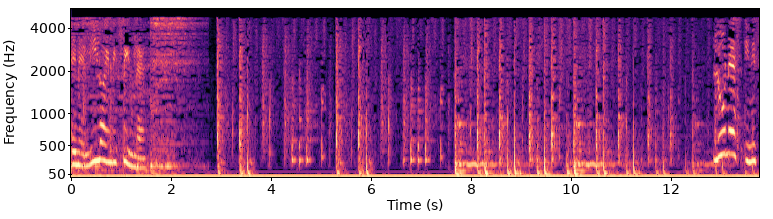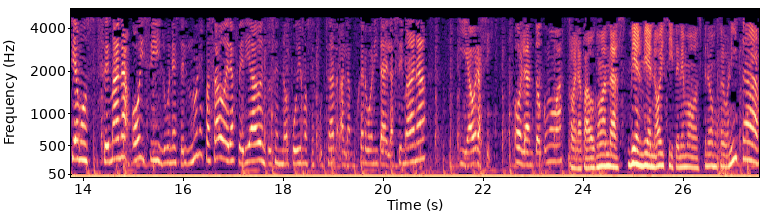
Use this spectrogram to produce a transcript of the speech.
en el hilo invisible. Iniciamos semana, hoy sí, lunes. El lunes pasado era feriado, entonces no pudimos escuchar a la mujer bonita de la semana y ahora sí. Hola Anto, ¿cómo va? Hola Pau, ¿cómo andas? Bien, bien, hoy sí tenemos tenemos mujer bonita,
